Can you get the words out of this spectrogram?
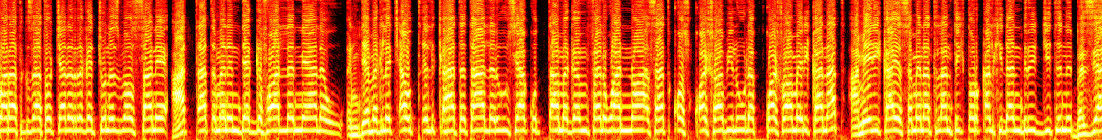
በአራት ግዛቶች ያደረገችውን ህዝበ ውሳኔ አጣጥመን እንደግፈዋለን ያለው እንደ መግለጫው ጥልቅ ሀተታ ለሩሲያ ቁጣ መገንፈል ዋናዋ እሳት ቆስቋሿ ቢሉ ለኳሿ አሜሪካ ናት። አሜሪካ የሰሜን አትላንቲክ ጦር ቃል ኪዳን ድርጅትን በዚያ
